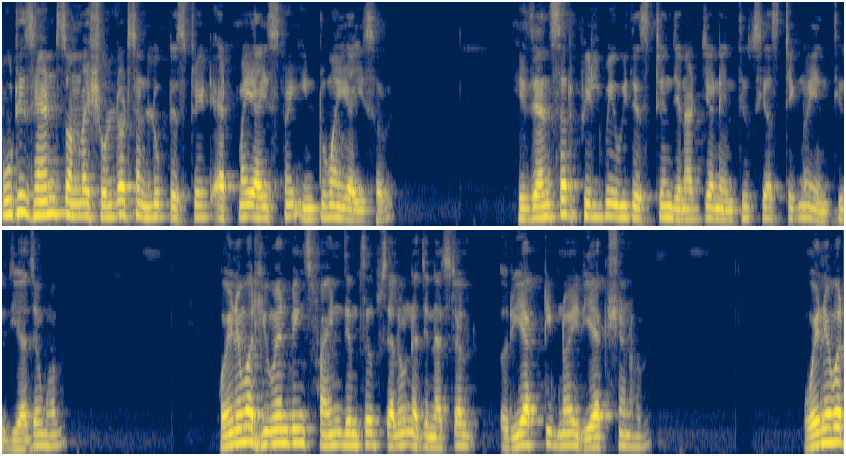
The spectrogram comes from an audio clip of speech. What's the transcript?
put his hands on my shoulders and looked straight at my eyes নয় ইন্টু মাই আইস হবে। His answer filled me with strange energy and enthusiastic নয় এনথিউজিয়াজম হবে। Whenever human beings find themselves alone as a natural reactive নয় রিয়াকশন হবে। Whenever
